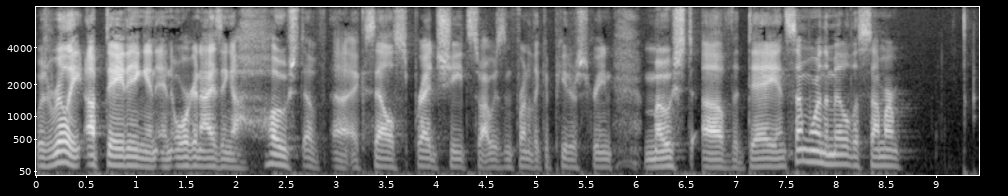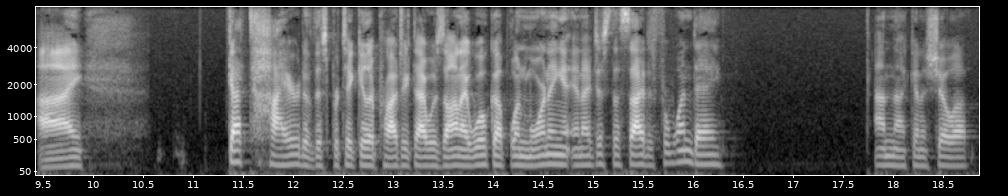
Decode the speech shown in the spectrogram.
was really updating and, and organizing a host of uh, Excel spreadsheets. So I was in front of the computer screen most of the day. And somewhere in the middle of the summer, I got tired of this particular project I was on. I woke up one morning and I just decided for one day, I'm not going to show up.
